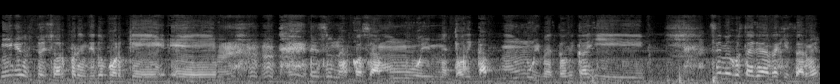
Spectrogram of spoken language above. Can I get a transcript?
Y yo estoy sorprendido porque eh, es una cosa muy metódica, muy metódica y sí me gustaría registrarme,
